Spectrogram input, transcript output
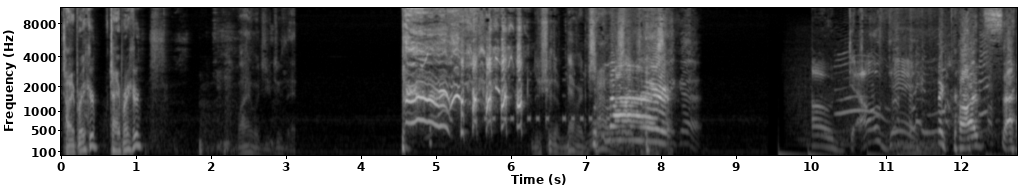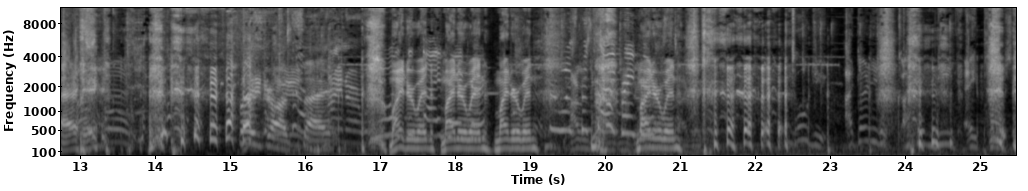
Tiebreaker. Tiebreaker. Why would you do that? you should have never challenged. No! Oh, d- oh dear. For God's sake. For God's sake. Miner win. Miner win. Miner win. Miner win. I told you, I don't need a, I don't need a pass to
